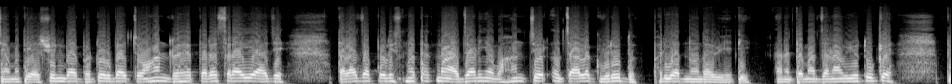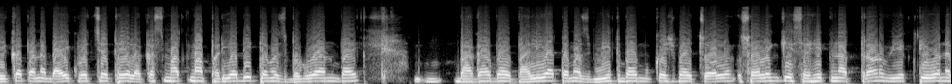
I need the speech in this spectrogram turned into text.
જેમાંથી અશ્વિનભાઈ ભટુરભાઈ ચૌહાણ રહે તરસરાઈએ આજે તળાજા પોલીસ મથકમાં અજાણ્યા વાહન ચાલક વિરુદ્ધ ફરિયાદ નોંધાવી હતી. અને તેમાં જણાવ્યું હતું કે પિકઅપ અને બાઇક વચ્ચે થયેલ અકસ્માતમાં ફરિયાદી તેમજ ભગવાનભાઈ બાઘાભાઈ ભાલિયા તેમજ મિતભાઈ મુકેશભાઈ સોલંકી સહિતના ત્રણ વ્યક્તિઓને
